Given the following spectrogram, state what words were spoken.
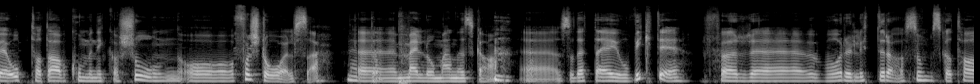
er opptatt av kommunikasjon og forståelse eh, mellom mennesker. Eh, så dette er jo viktig for eh, våre lyttere som skal ta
